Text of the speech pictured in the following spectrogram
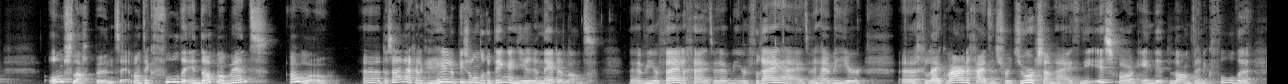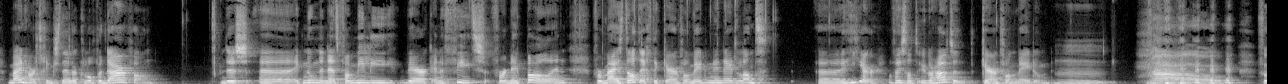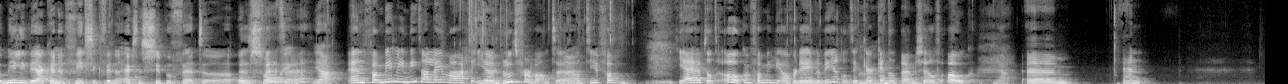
omslagpunt, want ik voelde in dat moment, oh wow, uh, er zijn eigenlijk hele bijzondere dingen hier in Nederland. We hebben hier veiligheid, we hebben hier vrijheid, we hebben hier uh, gelijkwaardigheid, een soort zorgzaamheid. Die is gewoon in dit land. En ik voelde, mijn hart ging sneller kloppen daarvan. Dus uh, ik noemde net familie, werk en een fiets voor Nepal. En voor mij is dat echt de kern van meedoen in Nederland uh, hier. Of is dat überhaupt de kern van meedoen? Mm. Wauw. familie, werken en een fiets. Ik vind het echt een super vette uh, opzomming. vet, hè? Ja. En familie, niet alleen maar je nee. bloedverwanten. Nee. Want je jij hebt dat ook, een familie over de hele wereld. Ik herken dat bij mezelf ook. Ja. Um, en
